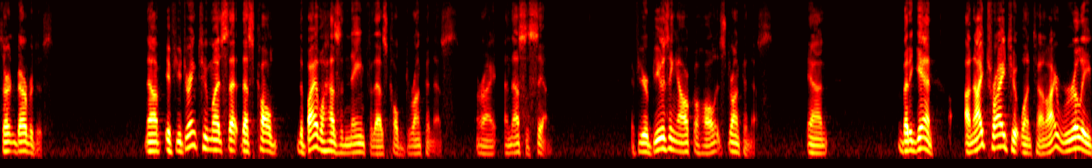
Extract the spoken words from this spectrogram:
certain beverages. Now, if you drink too much, that, that's called, the Bible has a name for that. It's called drunkenness, all right? And that's a sin. If you're abusing alcohol, it's drunkenness. And, but again, and I tried to at one time. I really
